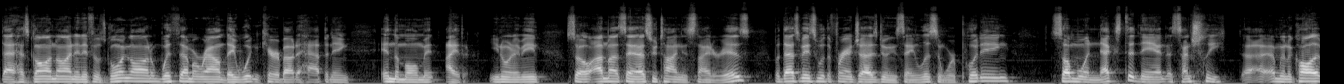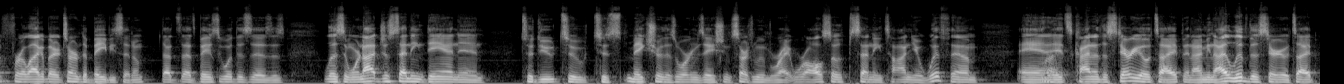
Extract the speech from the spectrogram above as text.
that has gone on. And if it was going on with them around they wouldn't care about it happening in the moment either. You know what i mean? So i'm not saying that's who tanya snyder is but that's basically what the franchise is doing saying listen we're putting someone next to dan essentially i'm going to call it for a lack of a better term to babysit him. That's that's basically what this is is listen we're not just sending dan in to do to to make sure this organization starts moving right we're also sending tanya with him and right. it's kind of the stereotype and i mean i live this stereotype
